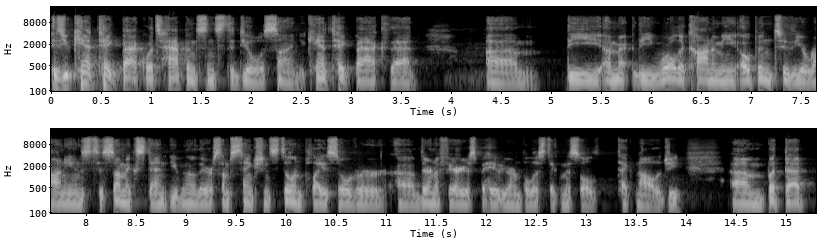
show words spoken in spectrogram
is you can't take back what's happened since the deal was signed. You can't take back that um, the Amer- the world economy opened to the Iranians to some extent, even though there are some sanctions still in place over uh, their nefarious behavior in ballistic missile technology. Um, but that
